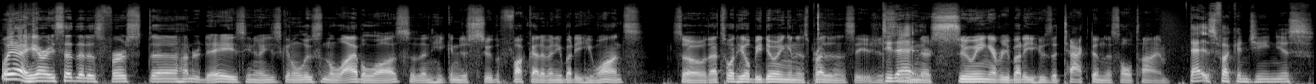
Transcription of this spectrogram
Well, yeah, he already said that his first uh, hundred days, you know, he's going to loosen the libel laws, so then he can just sue the fuck out of anybody he wants. So that's what he'll be doing in his presidency. He's just See, sitting that- there suing everybody who's attacked him this whole time. that is fucking genius.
